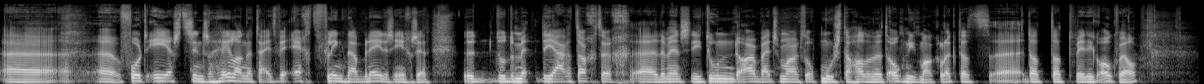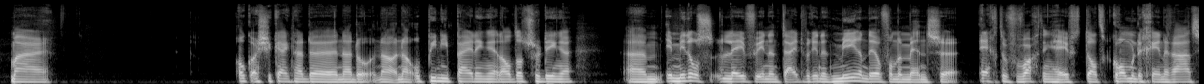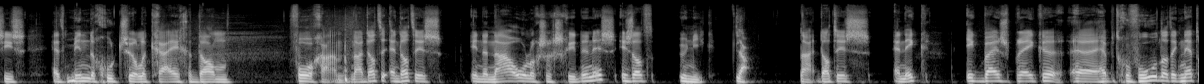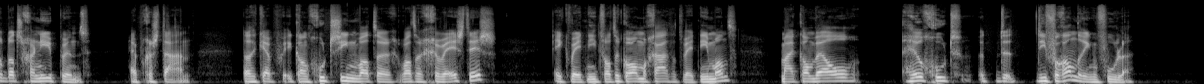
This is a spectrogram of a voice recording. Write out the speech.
Eh, eh, voor het eerst sinds een heel lange tijd weer echt flink naar beneden is ingezet. Door de, de jaren tachtig, eh, de mensen die toen de arbeidsmarkt op moesten, hadden het ook niet makkelijk. Dat, dat, dat weet ik ook wel. Maar ook als je kijkt naar, de, naar, de, naar, opiniepeilingen en al dat soort dingen. Ehm, inmiddels leven we in een tijd waarin het merendeel van de mensen echt de verwachting heeft dat komende generaties het minder goed zullen krijgen dan voorgaande. Nou, dat, en dat is in de naoorlogse geschiedenis is dat uniek. Ja. Nou, dat is. En ik, ik bij spreken eh, heb het gevoel dat ik net op dat scharnierpunt heb gestaan. Dat ik, heb, ik kan goed zien wat er, wat er geweest is. Ik weet niet wat er komen gaat, dat weet niemand. Maar ik kan wel heel goed de, die verandering voelen.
